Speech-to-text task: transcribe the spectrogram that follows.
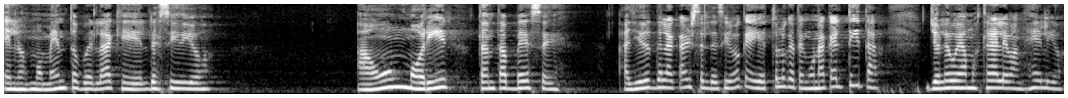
en los momentos, ¿verdad?, que él decidió aún morir tantas veces allí desde la cárcel, decir, ok, esto es lo que tengo, una cartita, yo le voy a mostrar el Evangelio.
